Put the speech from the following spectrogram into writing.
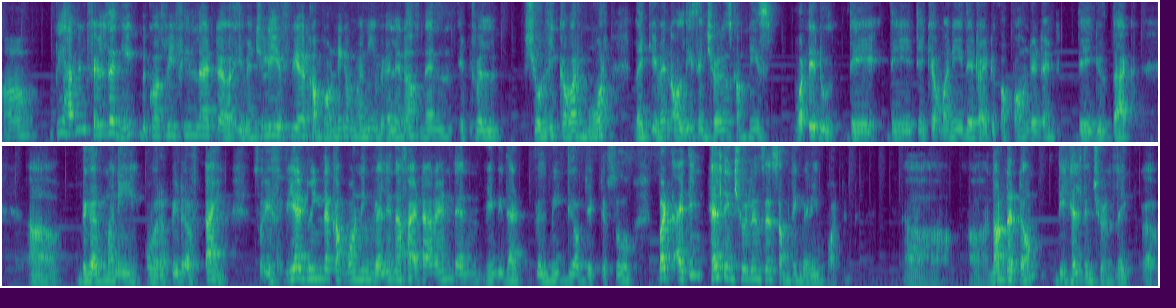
Uh, we haven't felt the need because we feel that uh, eventually, if we are compounding money well enough, then it will surely cover more. Like even all these insurance companies, what they do, they they take your money, they try to compound it, and they give back uh, bigger money over a period of time. So if right. we are doing the compounding well enough at our end, then maybe that will meet the objective. So, but I think health insurance is something very important. Uh, uh, not the term, the health insurance, like uh,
